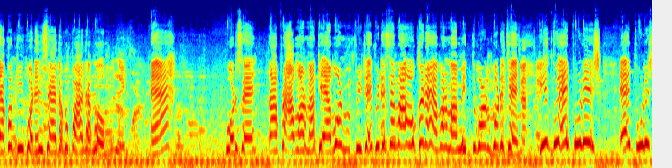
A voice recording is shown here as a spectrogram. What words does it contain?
দেখো কি করে দিছে দেখো পা দেখো। হ্যাঁ? করছে তারপর আমার মাকে এমন পিঠে পিটেছে মা ওখানে আমার মা মৃত্যুবরণ করেছে। কিন্তু এই পুলিশ এই পুলিশ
